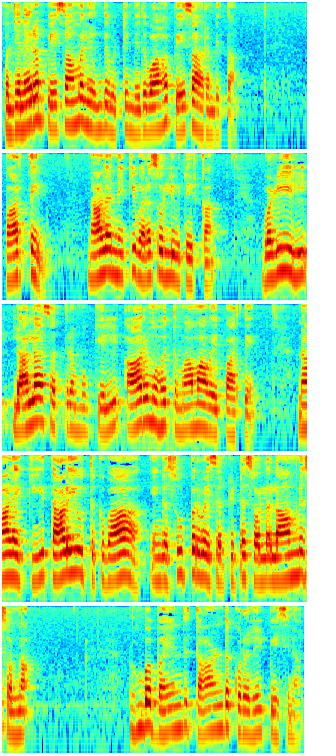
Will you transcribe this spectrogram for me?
கொஞ்ச நேரம் பேசாமல் இருந்துவிட்டு மெதுவாக பேச ஆரம்பித்தான். பார்த்தேன். நாளன்னைக்கு வர சொல்லிவிட்டிருக்கான். வழியில் லாலா சத்திரமுக்கில் ஆறுமுகத்து மாமாவை பார்த்தேன். நாளைக்கு தாளையூத்துக்கு வா. எங்கள் சூப்பர்வைசர் கிட்ட சொல்லலாம்னு சொன்னான். ரொம்ப பயந்து தாழ்ந்த குரலில் பேசினான்.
